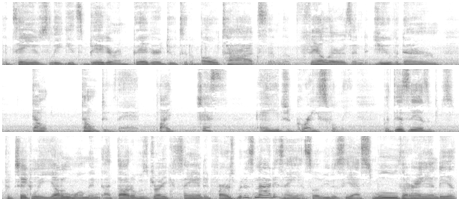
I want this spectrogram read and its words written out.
continuously gets bigger and bigger due to the Botox and the fillers and the Juvederm. Don't, don't do that. Like, just age gracefully. But this is particularly young woman. I thought it was Drake's hand at first, but it's not his hand. So if you can see how smooth her hand is,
